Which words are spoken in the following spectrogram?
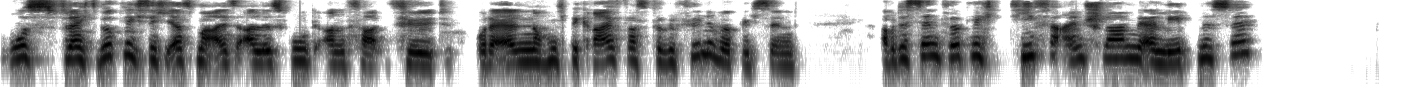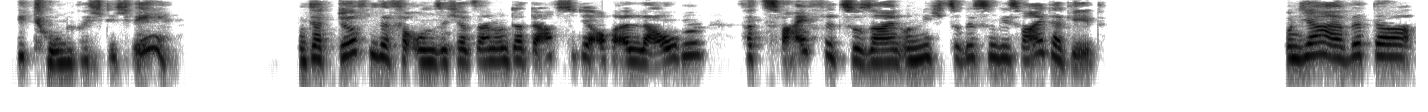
wo es vielleicht wirklich sich erstmal als alles gut anfühlt oder er noch nicht begreift, was für Gefühle wirklich sind. Aber das sind wirklich tiefe einschlagende Erlebnisse, die tun richtig weh. Und da dürfen wir verunsichert sein und da darfst du dir auch erlauben, verzweifelt zu sein und nicht zu wissen, wie es weitergeht. Und ja, er wird da,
